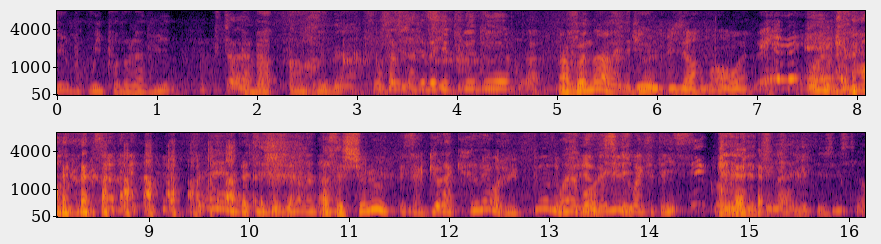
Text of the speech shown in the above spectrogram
Entendu le bruit pendant la nuit. Il y avait un, un renard. Ça vous a réveillé tous les deux. quoi. Un renard Ouais, gueule bizarrement, ouais. Ouais, vraiment. Ah, c'est chelou Et sa gueule a crevé, moi j'ai eu peur. Je Ouais, me moi réveillé, aussi. je croyais que c'était ici, quoi. il était là, il était juste là.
